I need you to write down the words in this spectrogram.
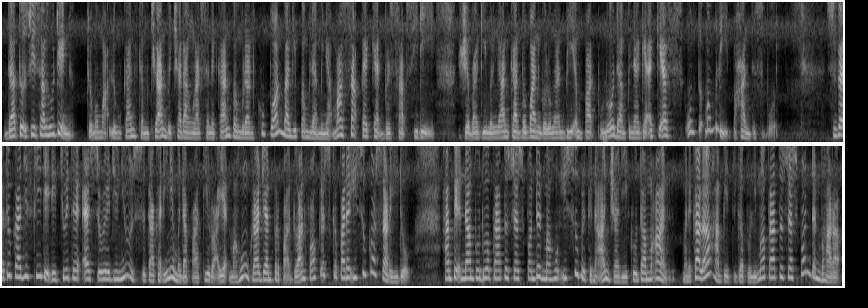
Datuk Sri Salhudin untuk memaklumkan Kementerian bercadang melaksanakan pemberian kupon bagi pembelian minyak masak paket bersubsidi. Ia bagi meringankan beban golongan B40 dan peniaga AKS untuk membeli bahan tersebut. Sebab itu kaji selidik di Twitter Astro Radio News setakat ini mendapati rakyat mahu kerajaan perpaduan fokus kepada isu kos sara hidup. Hampir 62% responden mahu isu berkenaan jadi keutamaan. Manakala hampir 35% responden berharap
